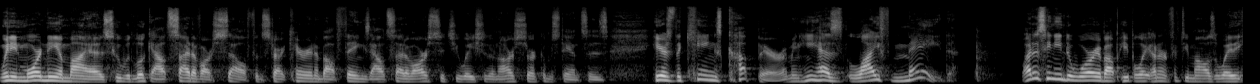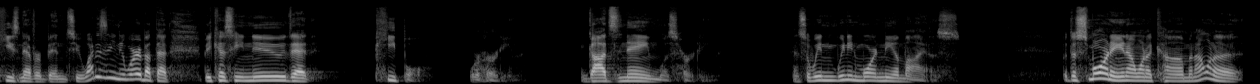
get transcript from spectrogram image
We need more Nehemiahs who would look outside of ourselves and start caring about things outside of our situation and our circumstances. Here's the king's cupbearer. I mean, he has life made. Why does he need to worry about people 850 miles away that he's never been to? Why does he need to worry about that? Because he knew that people were hurting and God's name was hurting. And so we, we need more Nehemiahs. But this morning, I want to come and I want to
